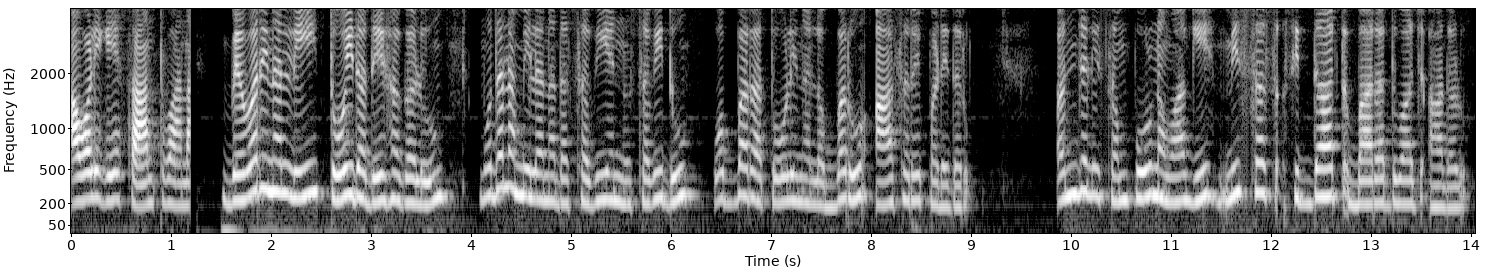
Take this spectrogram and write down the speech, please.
ಅವಳಿಗೆ ಸಾಂತ್ವನ. ಬೆವರಿನಲ್ಲಿ ತೋಯ್ದ ದೇಹಗಳು ಮೊದಲ ಮಿಲನದ ಸವಿಯನ್ನು ಸವಿದು ಒಬ್ಬರ ತೋಳಿನಲ್ಲೊಬ್ಬರು ಆಸರೆ ಪಡೆದರು. ಅಂಜಲಿ ಸಂಪೂರ್ಣವಾಗಿ ಮಿಸ್ಸಸ್ ಸಿದ್ಧಾರ್ಥ್ ಭಾರದ್ವಾಜ್ ಆದಳು.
